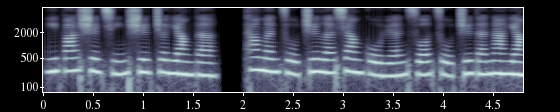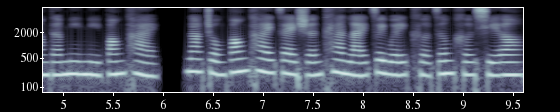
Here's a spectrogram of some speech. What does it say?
一八事情是这样的：他们组织了像古人所组织的那样的秘密帮派，那种帮派在神看来最为可憎和邪恶。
